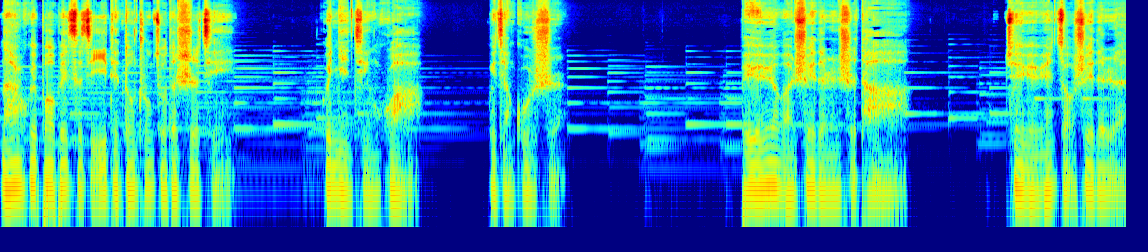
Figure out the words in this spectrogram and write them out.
男儿会报备自己一天当中做的事情，会念情话，会讲故事。陪圆圆晚睡的人是他，劝圆圆早睡的人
